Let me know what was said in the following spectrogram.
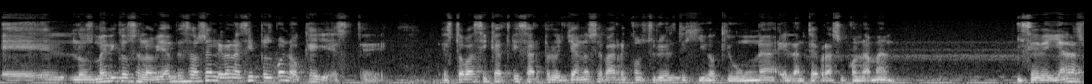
eh, los médicos se lo habían deshacer, le iban a decir, pues bueno, ok, este, esto va a cicatrizar, pero ya no se va a reconstruir el tejido que una el antebrazo con la mano. Y se veían las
